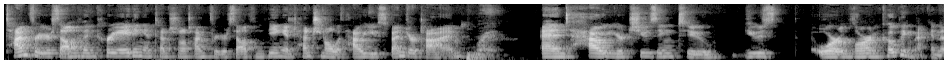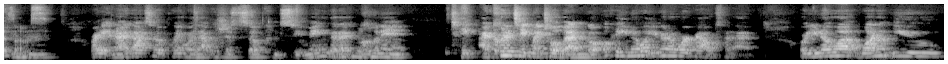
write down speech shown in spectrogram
time for yourself and creating intentional time for yourself and being intentional with how you spend your time Right. and how you're choosing to use or learn coping mechanisms. Mhm. Right. And I got to a point where that was just so consuming that Mhm. I couldn't take I couldn't take my tool back and go, okay, you know what, you're gonna work out today. Or you know what, why don't you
